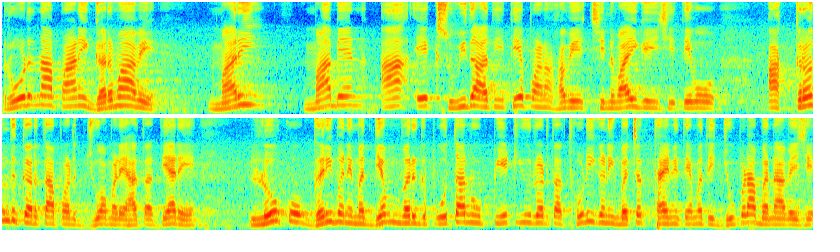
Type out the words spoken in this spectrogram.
રોડના પાણી ઘરમાં આવે. મારી મા બેન, આ એક સુવિધા હતી, તે પણ હવે છીનવાઈ ગઈ છે તેઓ આક્રંદ કરતાં પણ જોવા મળ્યા હતા. ત્યારે લોકો ગરીબ અને મધ્યમ વર્ગ પોતાનું પેટીયું રડતા થોડી ઘણી બચત થાય ને તેમાંથી ઝૂંપડા બનાવે છે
